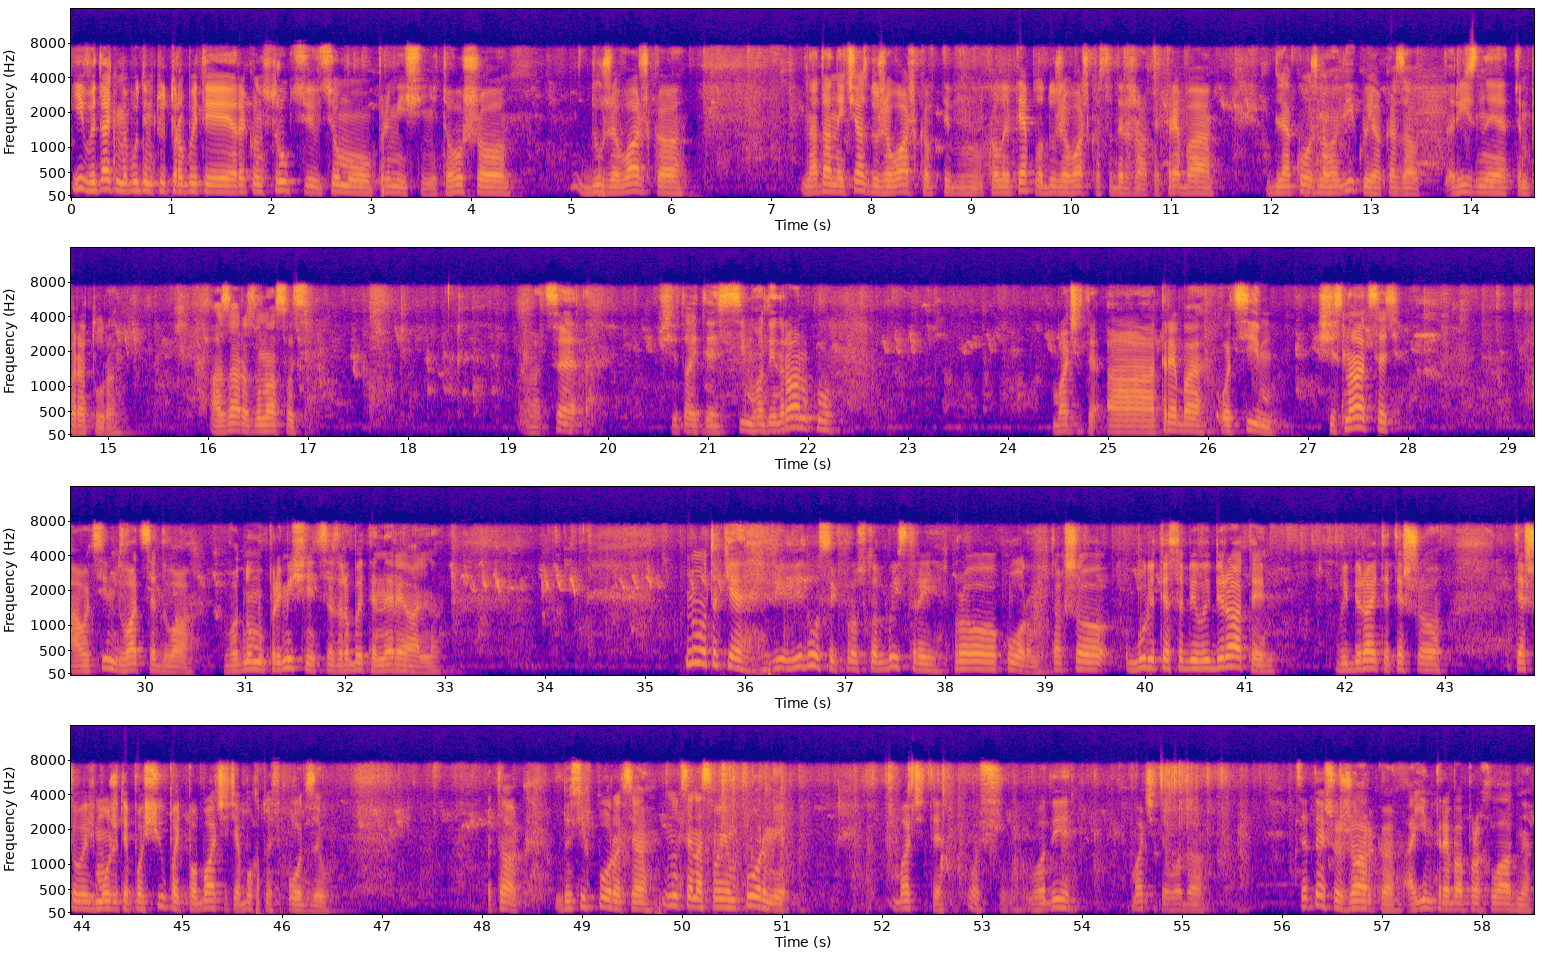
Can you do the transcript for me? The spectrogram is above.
І, видать, ми будемо тут робити реконструкцію в цьому приміщенні, того що дуже важко. На даний час дуже важко, коли тепло, дуже важко содержати. Треба для кожного віку, я казав, різна температура. А зараз у нас ось це, вважайте, 7 годин ранку. Бачите, а треба оцім 16, а оцім 22. В одному приміщенні це зробити нереально. Ну, отаке відосик просто бистрий про корм. Так що будете собі вибирати, вибирайте те, що, те, що ви можете пощупати, побачити, або хтось отзив. Так, до сих пор оця, ну це на своєму кормі. Бачите, ось води, бачите, вода. Це те, що жарко, а їм треба прохладно.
